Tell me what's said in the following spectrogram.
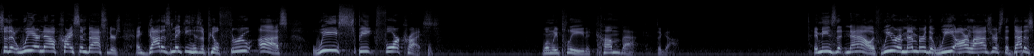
so that we are now Christ's ambassadors and God is making his appeal through us. We speak for Christ when we plead, come back to God. It means that now, if we remember that we are Lazarus, that that is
